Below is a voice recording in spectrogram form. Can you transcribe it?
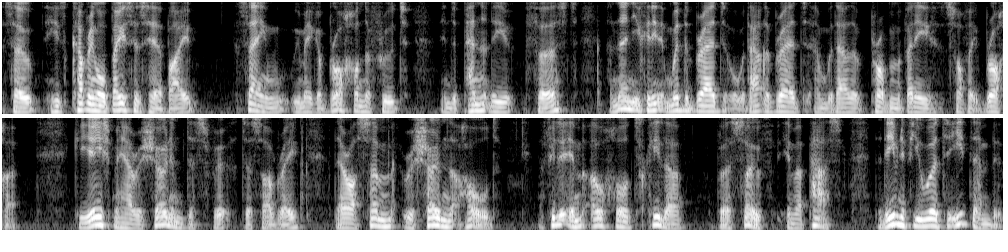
So he's covering all bases here by saying we make a broch on the fruit independently first, and then you can eat them with the bread or without the bread and without the problem of any sophic brocha. There are some Rishonim that hold im ochol tchila versof im that even if you were to eat them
